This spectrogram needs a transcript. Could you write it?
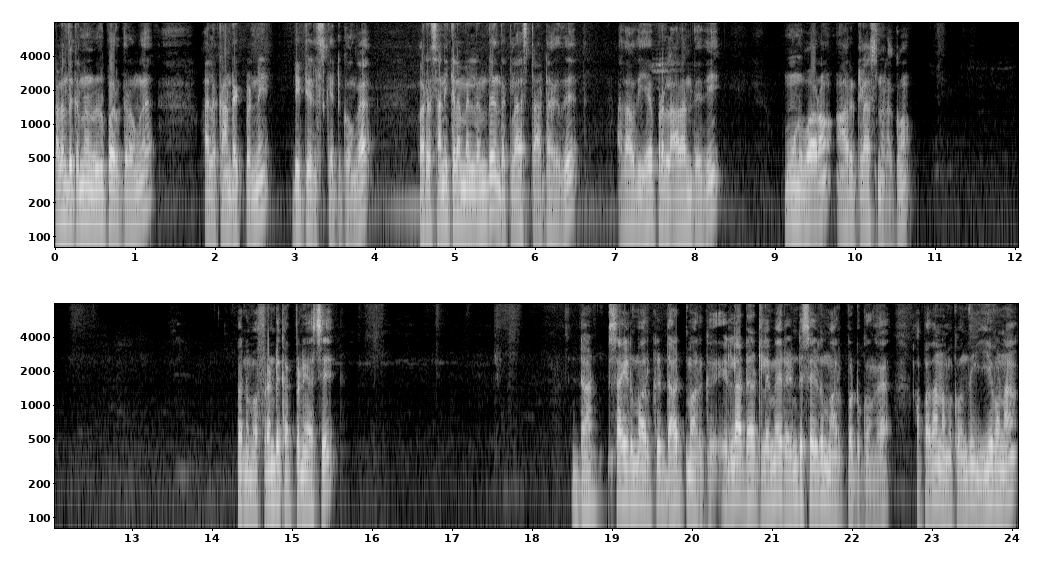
கலந்துக்கணும்னு விருப்பம் இருக்கிறவங்க அதில் காண்டாக்ட் பண்ணி டீட்டெயில்ஸ் கேட்டுக்கோங்க. வர சனிக்கிழமையிலேருந்து இந்த கிளாஸ் ஸ்டார்ட் ஆகுது. அதாவது ஏப்ரல் ஆறாம் தேதி மூணு வாரம் ஆறு கிளாஸ் நடக்கும். இப்போ நம்ம ஃப்ரெண்டு கட் பண்ணியாச்சு. Dot side mark dot mark எல்லா டாட்லேயுமே ரெண்டு சைடும் மார்க் போட்டுக்கோங்க. அப்போ தான் நமக்கு வந்து ஈவனாக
